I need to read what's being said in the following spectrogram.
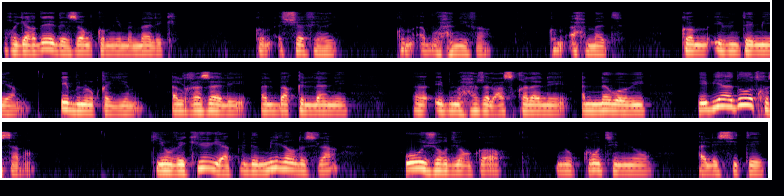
Regardez des hommes comme l'imam Malik, comme Shafiri, comme Abu Hanifa, comme Ahmed, comme Ibn Taymiyyah, Ibn al-Qayyim, Al-Ghazali, Al-Baqillani, euh, Ibn Hajj al-Asqalani, al-Nawawi, et bien d'autres savants qui ont vécu il y a plus de mille ans de cela, aujourd'hui encore, nous continuons à les citer,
